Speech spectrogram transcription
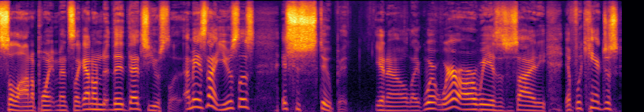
salon appointments? Like, I don't. Th- that's useless. I mean, it's not useless. It's just stupid. You know, like where where are we as a society if we can't just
